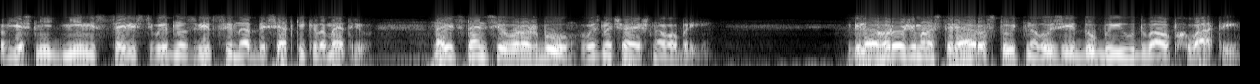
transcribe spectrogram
В ясні дні місцевість видно звідси на десятки кілометрів. Навіть станцію ворожбу визначаєш на обрії. Біля огорожі монастиря ростуть на лузі дуби у два обхвати.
